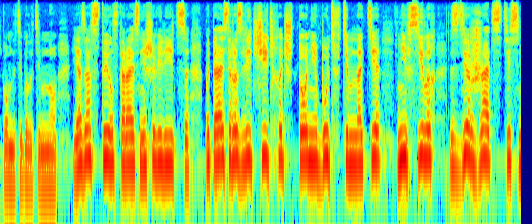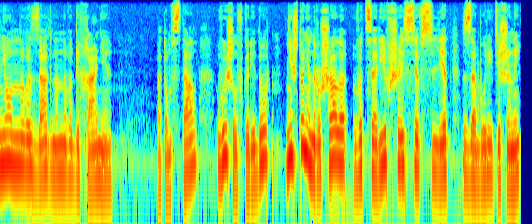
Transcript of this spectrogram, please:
В комнате было темно. Я застыл, стараясь не шевелиться, пытаясь различить хоть что-нибудь в темноте, не в силах сдержать стесненного, загнанного дыхания. Потом встал, вышел в коридор. Ничто не нарушало воцарившейся вслед за бурей тишины.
